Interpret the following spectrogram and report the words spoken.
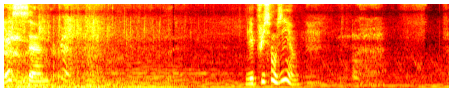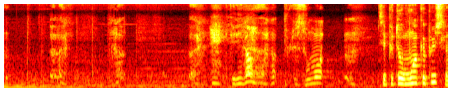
Yes Il est puissant aussi. hein. T'es vivant Plus ou moins. C'est plutôt moins que plus, là.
